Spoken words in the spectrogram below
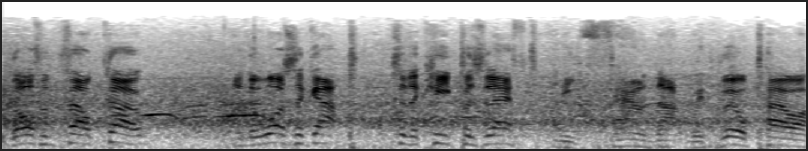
A goal from and there was a gap to the keeper's left, and he found that with real power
